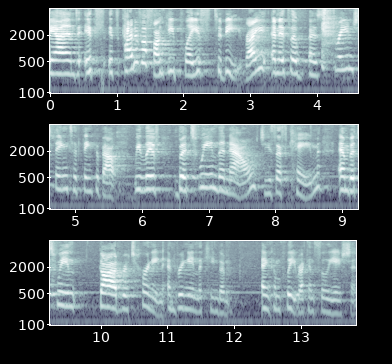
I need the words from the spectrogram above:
And it's, it's kind of a funky place to be, right? And it's a, a strange thing to think about. We live between the now, Jesus came, and between God returning and bringing the kingdom and complete reconciliation.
